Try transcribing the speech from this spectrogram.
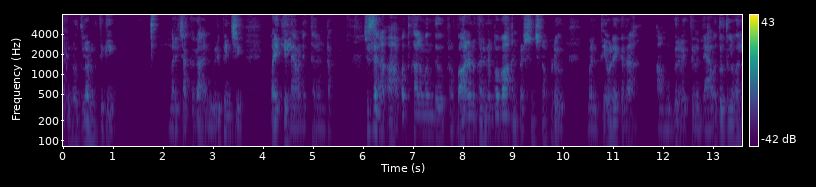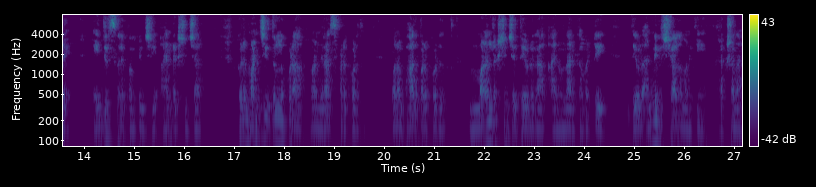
ఇక నూతిలోనికి దిగి మరి చక్కగా ఆయన విడిపించి పైకి లేవనెత్తారంట. చూసారా ఆ ఆపత్కాలం ముందు ప్రభాలను కరుణింపవా అని ప్రశ్నించినప్పుడు మరి దేవుడే కదా ఆ ముగ్గురు వ్యక్తులను దేవదూతుల వలె ఏంజల్స్ వలె పంపించి ఆయన రక్షించారు. కాబట్టి మన జీవితంలో కూడా మనం నిరాశపడకూడదు. మనం బాధపడకూడదు. మనల్ని రక్షించే దేవుడుగా ఆయన ఉన్నారు కాబట్టి దేవుడు అన్ని విషయాల్లో మనకి రక్షణ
